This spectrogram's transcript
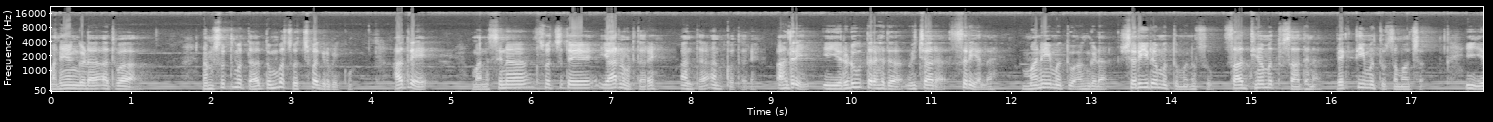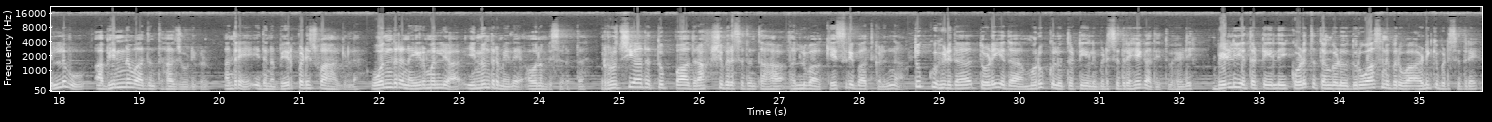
ಮನೆ ಅಂಗಳ ಅಥವಾ ನಮ್ಮ ಸುತ್ತಮುತ್ತ ತುಂಬ ಸ್ವಚ್ಛವಾಗಿರಬೇಕು. ಆದರೆ ಮನಸ್ಸಿನ ಸ್ವಚ್ಛತೆ ಯಾರು ನೋಡ್ತಾರೆ ಅಂತ ಅನ್ಕೋತಾರೆ. ಆದರೆ ಈ ಎರಡೂ ತರಹದ ವಿಚಾರ ಸರಿಯಲ್ಲ. ಮನೆ ಮತ್ತು ಅಂಗಳ ಶರೀರ ಮತ್ತು ಮನಸ್ಸು, ಸಾಧ್ಯ ಮತ್ತು ಸಾಧನ, ವ್ಯಕ್ತಿ ಮತ್ತು ಸಮಾಜ. ಈ ಎಲ್ಲವೂ ಅಭಿನ್ನವಾದಂತಹ ಜೋಡಿಗಳು. ಅಂದ್ರೆ ಇದನ್ನ ಬೇರ್ಪಡಿಸುವ ಹಾಗಿಲ್ಲ. ಒಂದರ ನೈರ್ಮಲ್ಯ ಇನ್ನೊಂದರ ಮೇಲೆ ಅವಲಂಬಿಸಿರುತ್ತೆ. ರುಚಿಯಾದ ತುಪ್ಪ, ದ್ರಾಕ್ಷಿ ಬೆರೆಸಿದಂತಹ ಅಲ್ವಾ ಕೇಸರಿ ಬಾತ್ಗಳನ್ನ ತುಕ್ಕು ಹಿಡಿದ ತೊಳೆಯದ ಮುರುಕಲು ತಟ್ಟೆಯಲ್ಲಿ ಬಿಡಿಸಿದ್ರೆ ಹೇಗಾದೀತು ಹೇಳಿ? ಬೆಳ್ಳಿಯ ತಟ್ಟೆಯಲ್ಲಿ ಕೊಳೆತ ತಂಗಳು ದುರ್ವಾಸನೆ ಬರುವ ಅಡಿಕೆ ಬಿಡಿಸಿದ್ರೆ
